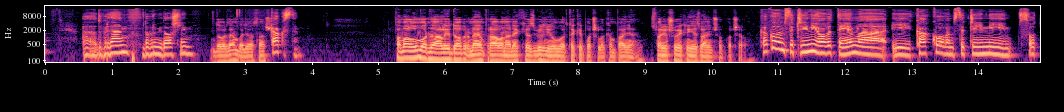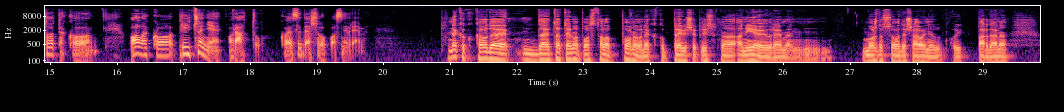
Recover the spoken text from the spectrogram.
E, dobar dan, dobro mi došli. Dobar dan, bolje vas našli. Kako ste? Pa malo umorno, ali dobro, nemam pravo na neki ozbiljni umor, tek je počela kampanja. U stvari još uvijek nije zvanično počela. Kako vam se čini ova tema i kako vam se čini svo to tako olako pričanje o ratu koje se dešava u posljednje vreme? Nekako kao da je, da je ta tema postala ponovo nekako previše prisutna, a nije joj vreme. Možda su ova dešavanja ovih par dana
